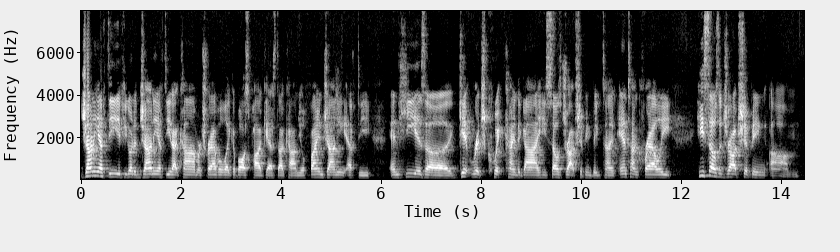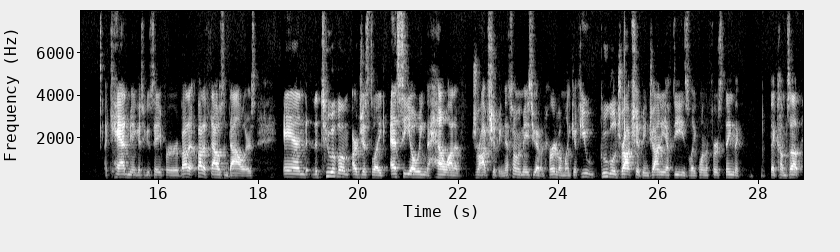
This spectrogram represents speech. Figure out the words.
Johnny FD. If you go to johnnyfd.com or travellikeabosspodcast.com, you'll find Johnny FD, and he is a get rich quick kind of guy. He sells drop shipping big time. Anton Crowley, he sells a drop shipping um, academy, I guess you could say, for about a, about a thousand dollars. And the two of them are just like SEOing the hell out of drop shipping. That's why I'm amazed you haven't heard of him. Like if you Google drop shipping, Johnny FD is like one of the first thing that that comes up.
